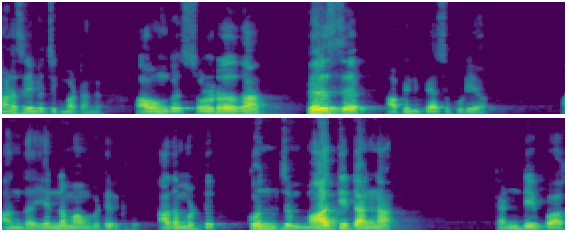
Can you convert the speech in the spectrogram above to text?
மனசுலையும் வச்சுக்க மாட்டாங்க. அவங்க சொல்கிறது தான் பெருசு அப்படின்னு பேசக்கூடிய அந்த எண்ணம் அவங்ககிட்ட இருக்குது. அதை மட்டும் கொஞ்சம் மாற்றிட்டாங்கன்னா கண்டிப்பாக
